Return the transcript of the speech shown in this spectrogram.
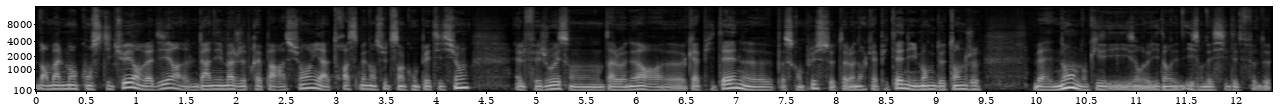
normalement constituée, on va dire, le dernier match de préparation, il y a trois semaines ensuite sans compétition, elle fait jouer son talonneur euh, capitaine, euh, parce qu'en plus, ce talonneur capitaine, il manque de temps de jeu. Ben non, donc ils, ont, décidé de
